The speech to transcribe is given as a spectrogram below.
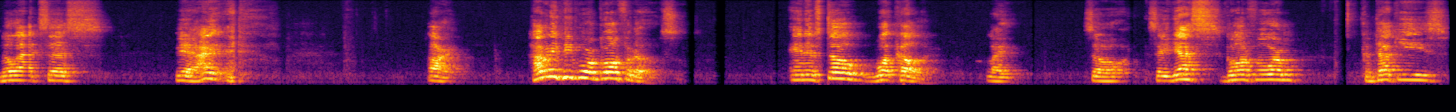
no access. Yeah, I. all right. How many people are going for those? And if so, what color? Like, so say yes, going for them. Kentucky's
